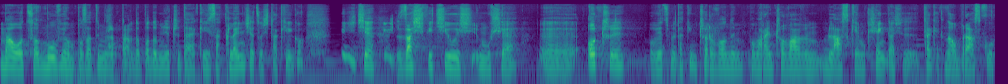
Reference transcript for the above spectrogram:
mało co mówią, poza tym, że prawdopodobnie czyta jakieś zaklęcie, coś takiego. Widzicie, zaświeciły mu się e, oczy, powiedzmy takim czerwonym, pomarańczowym blaskiem. Księga się, tak jak na obrazku,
